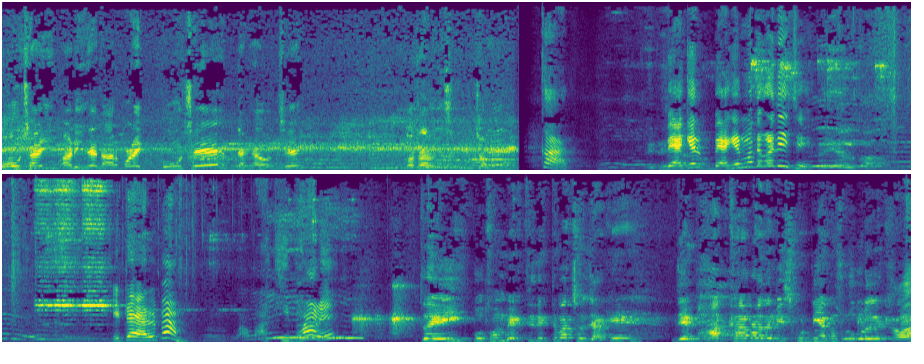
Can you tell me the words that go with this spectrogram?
পৌঁছাই বাড়িতে তারপরে পৌঁছে দেখা হচ্ছে কথা হচ্ছে। চলো। কার? ব্যাগের ব্যাগের মতো করে দিয়েছে? এটা অ্যালবাম? বাবা কি ভারে তো এই প্রথম ব্যক্তি দেখতে পাচ্ছ যাকে যে ভাত খাওয়া পড়াতে বিস্কুট নিয়ে এখন শুরু করেছে খাওয়া।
